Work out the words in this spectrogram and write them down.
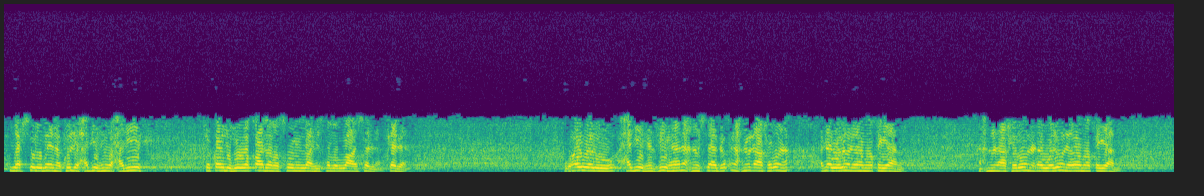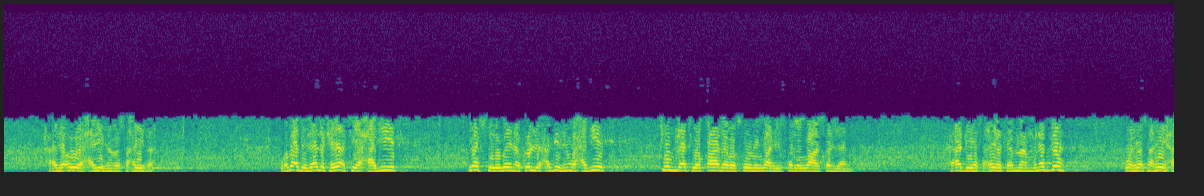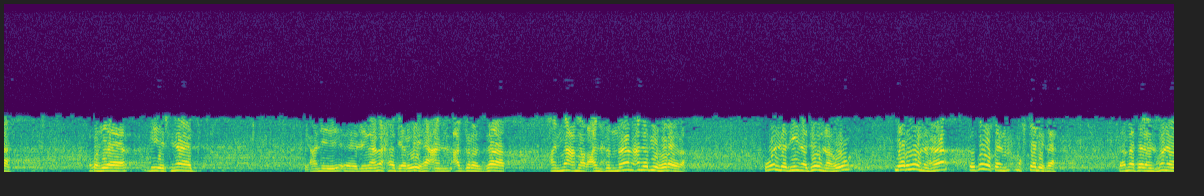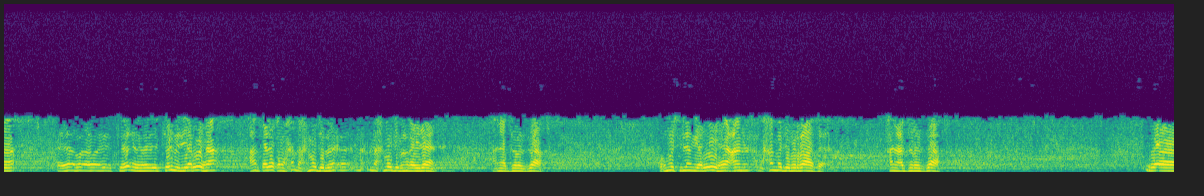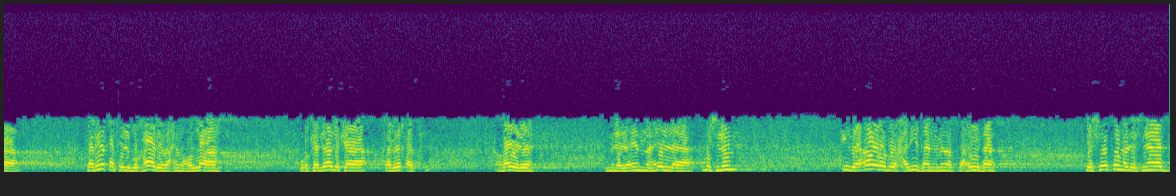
يفصل بين كل حديث وحديث كقوله وقال رسول الله صلى الله عليه وسلم. كذا. وأول حديث فيها نحن السابق نحن الآخرون الأولون يوم القيامة. نحن الآخرون الأولون يوم القيامة. هذا أول حديث في الصحيفة وبعد ذلك يأتي أحاديث يفصل بين كل حديث وحديث جملة وقال رسول الله صلى الله عليه وسلم. هذه صحيحة همام منبه وهي صحيحة. وهي بإسناد يعني الإمام أحمد يرويها عن عبد الرزاق عن معمر عن همام عن أبي هريرة. والذين دونه يروونها بطرق مختلفة. فمثلا هنا الترمذي يرويها عن طريق محمود بن محمود بن غيلان عن عبد الرزاق. ومسلم يرويها عن محمد بن رافع عن عبد الرزاق. وطريقة البخاري رحمه الله وكذلك طريقة غيره من الأئمة إلا مسلم إذا أوردوا حديثا من الصحيفة يسوقون الإسناد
